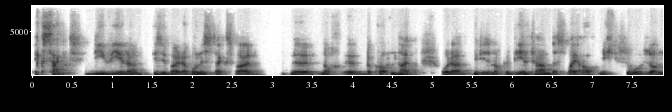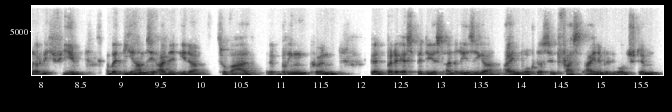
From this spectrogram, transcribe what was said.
exakt die Wähler, die sie bei der Bundestagswahl äh, noch äh, bekommen hat oder die sie noch gewählt haben, das war ja auch nicht so sonderlich viel, aber die haben sie alle wieder zur Wahl äh, bringen können. Während bei der SPD ist ein riesiger Einbruch, das sind fast eine Million Stimmen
